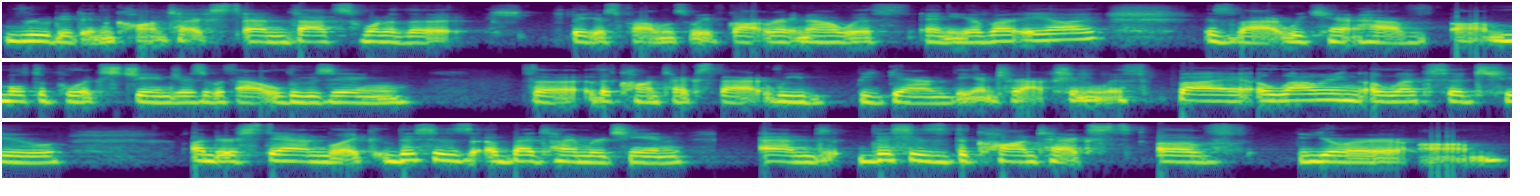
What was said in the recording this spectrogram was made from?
rooted in context, and that's one of the biggest problems we've got right now with any of our AI is that we can't have uh, multiple exchanges without losing the, the context that we began the interaction with. By allowing Alexa to understand, like, this is a bedtime routine, and this is the context of your um,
